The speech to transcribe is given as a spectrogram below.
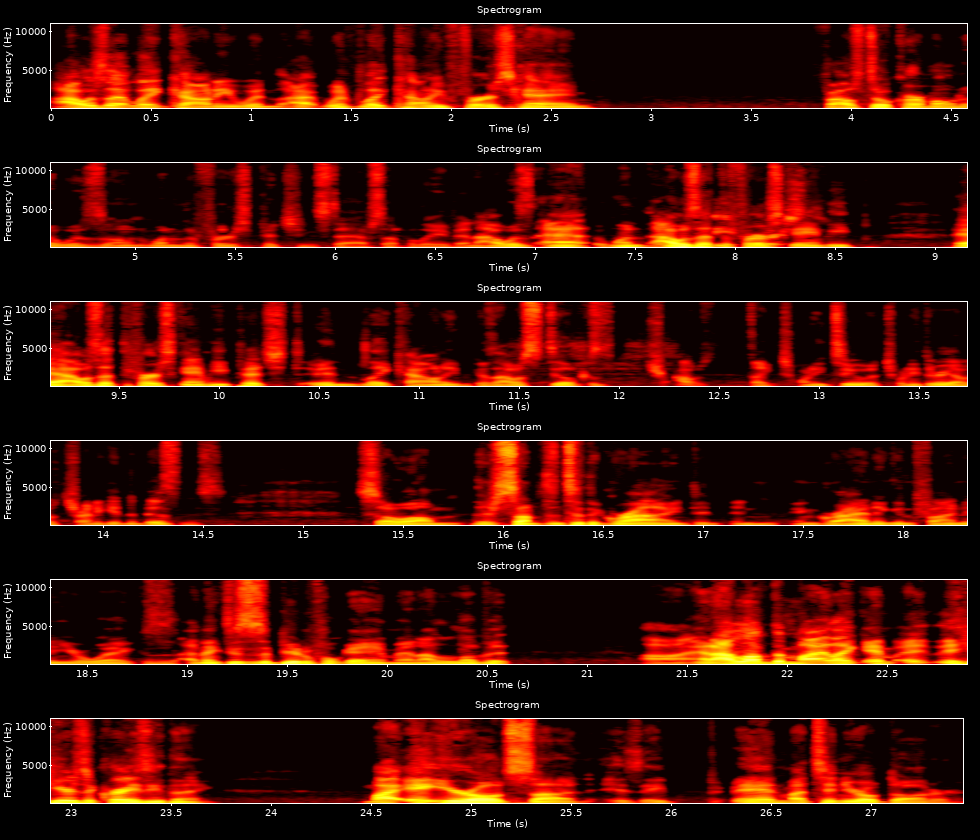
I was at Lake County when I when Lake County first came. Fausto Carmona was on one of the first pitching staffs, I believe, and I was at when I was at the, the first, first game he. Yeah, I was at the first game he pitched in Lake County because I was still because I was like 22 or 23. I was trying to get into business. So um, there's something to the grind and, and, and grinding and finding your way because I think this is a beautiful game, man. I love it, uh, and I love the my like. Here's a crazy thing: my eight year old son is a and my ten year old daughter.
